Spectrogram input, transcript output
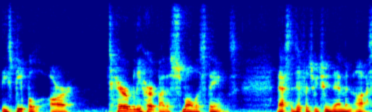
these people are terribly hurt by the smallest things. That's the difference between them and us.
